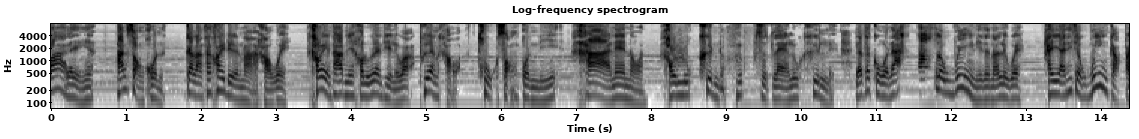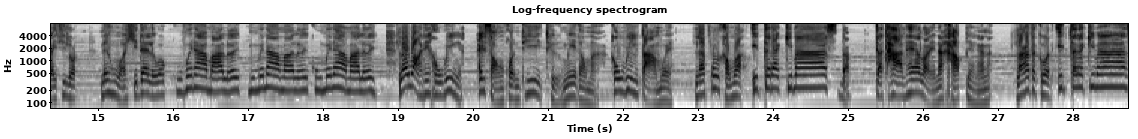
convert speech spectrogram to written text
ว่าอะไรอย่างเงี้ยทั้งสองคนอะกำลังค่อยๆเดินมาหาเขาเว้ย เขาเห็นภาพนี้เขารู้ทันทีเลยว่า เพื่อนเขาอะถูกสองคนนี้ฆ่าแน่นอน เขาลุกขึ้นแบบฮึบสุดแรงลุกขึ้นเลย แล้วตะโกนนะแล้ววิ่งหนีจากนั้นเลยเว้ยพยายามที่จะวิ่งกลับไปที่รถในหัวคิดได้เลยว่ากูไม่น่ามาเลย กูไม่น่ามาเลย กูไม่น่ามาเลย ระหว่างที่เขาวิ่งอะไอ้สองคนที่ถือมีดออกมา ก็วิ่งตามเว้ยแล้วพูดคำว่าอิตาดากิมาสแบบจะทานให้อร่อยนะครับ อย่างนั้นอะ แล้วก็ตะโกนอิตาดากิมาส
